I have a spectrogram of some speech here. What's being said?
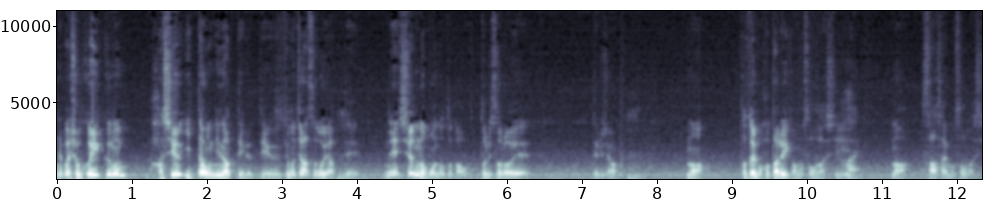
やっぱり食育の端一端を担っているっていう気持ちはすごいあって、ね、旬のものとかを取り揃えてるじゃん、まあ例えばホタルイカもそうだし、はい。まあ山菜もそうだし、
